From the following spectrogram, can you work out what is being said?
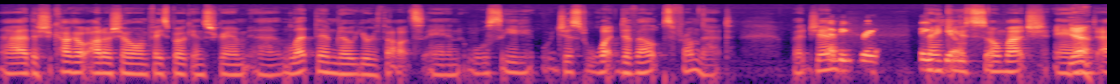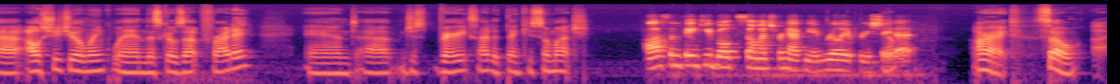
uh, the Chicago Auto Show on Facebook, Instagram, and let them know your thoughts, and we'll see just what develops from that. But Jen, That'd be great. Thank, thank you. so much. And uh, I'll shoot you a link when this goes up Friday. And uh, just very excited. Thank you so much. Awesome. Thank you both so much for having me. I really appreciate Yep. it. All right. So I,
